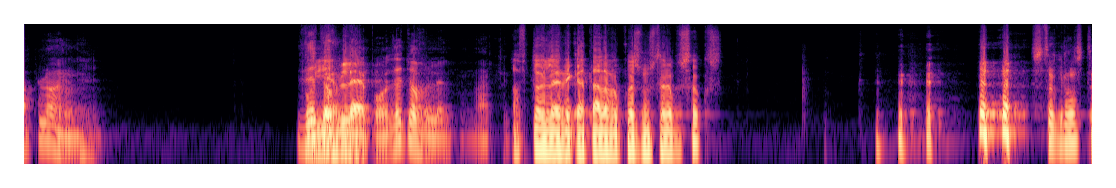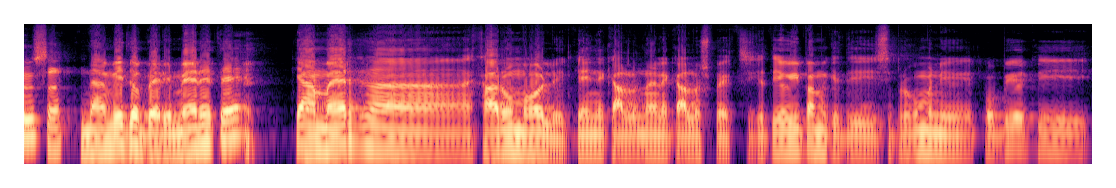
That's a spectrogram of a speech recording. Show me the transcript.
Απλό είναι. Δεν Πολύ το απλό. βλέπω, δεν το βλέπω να έρθει. Αυτό δηλαδή κατάλαβε ο κόσμος τώρα που σ' άκουσε. Στο γνωστούσα. να μην το περιμένετε και άμα έρθει να χαρούμε όλοι και είναι καλό, να είναι καλός παίκτης. Γιατί είπαμε και τη- στην προηγούμενη εκπομπή ότι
